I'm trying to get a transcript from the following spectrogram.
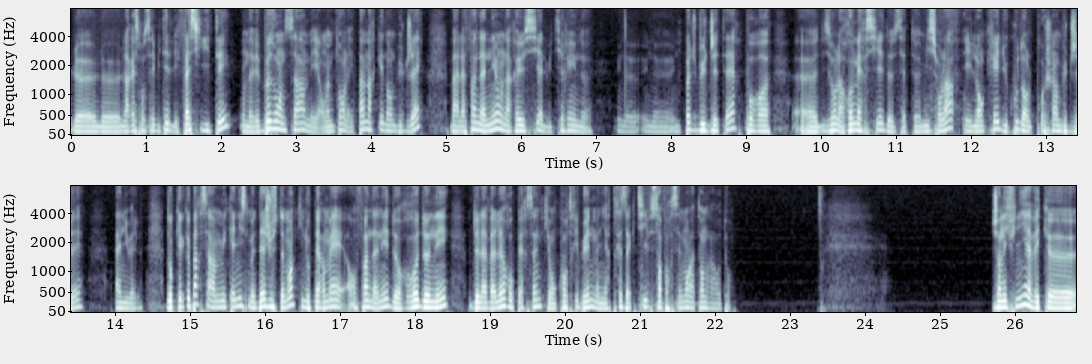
la responsabilité de les faciliter. On avait besoin de ça, mais en même temps, on ne l'avait pas marqué dans le budget. Bah, à la fin de l'année, on a réussi à lui tirer une, une, poche budgétaire pour, euh, euh, disons, la remercier de cette mission-là et l'ancrer du coup dans le prochain budget annuel. Donc quelque part, c'est un mécanisme d'ajustement qui nous permet en fin d'année de redonner de la valeur aux personnes qui ont contribué de manière très active sans forcément attendre un retour. J'en ai fini avec, euh,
